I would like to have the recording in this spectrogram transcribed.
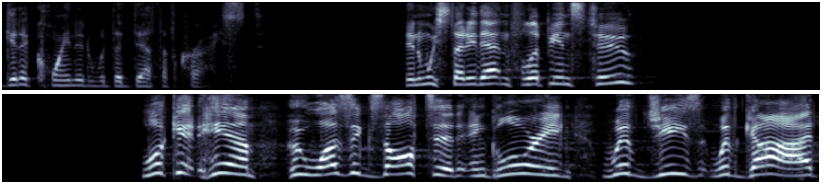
Get acquainted with the death of Christ. Didn't we study that in Philippians 2? Look at him who was exalted and glorying with Jesus, with God.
